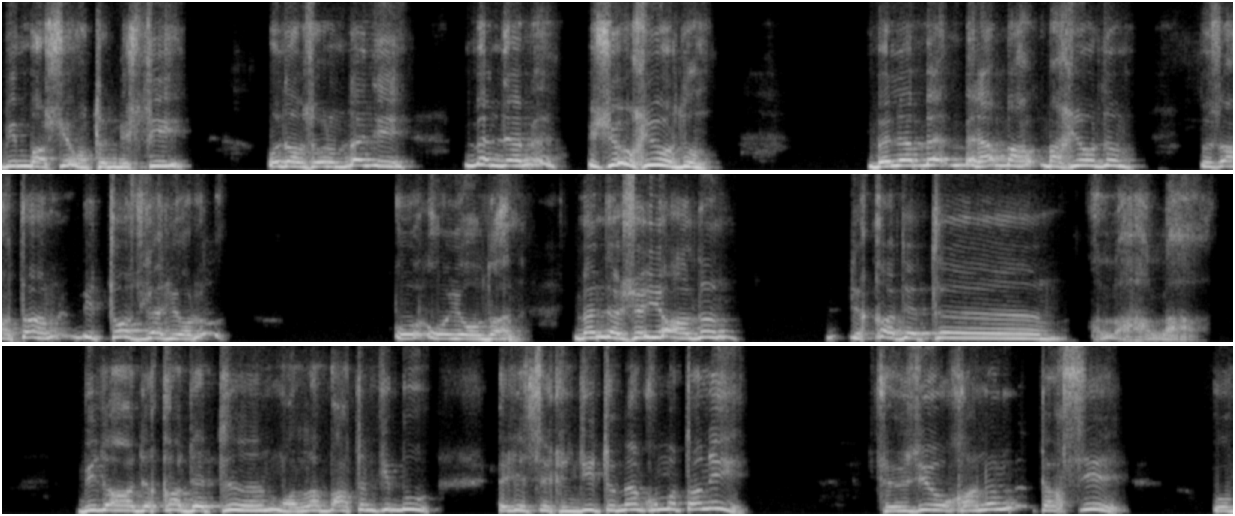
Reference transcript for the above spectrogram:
binbaşı oturmuştu. O da sorumdaydı. Ben de bir şey okuyordum. Böyle, böyle bak, bakıyordum. Uzaktan bir toz geliyor o, o yoldan. Ben de şeyi aldım. Dikkat ettim. Allah Allah. Bir daha dikkat ettim. Vallahi baktım ki bu 58. Tümen Komutanı. Fevzi Okan'ın taksi. O,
